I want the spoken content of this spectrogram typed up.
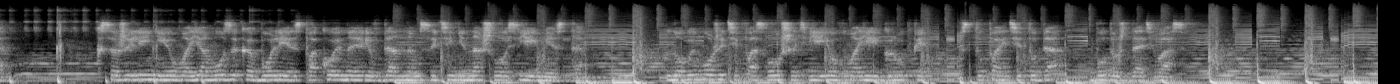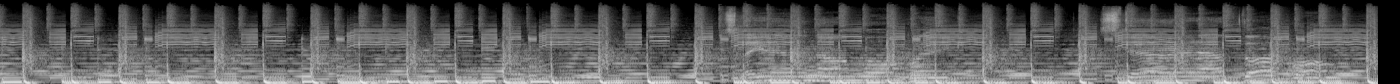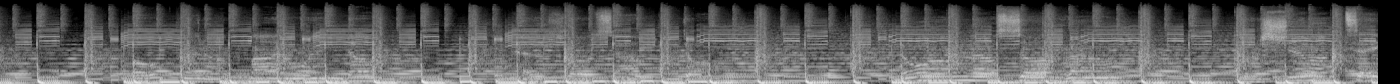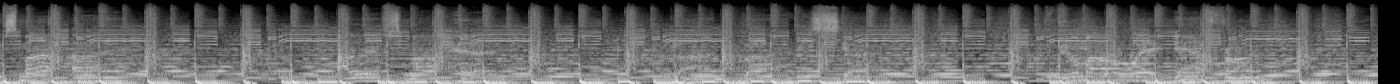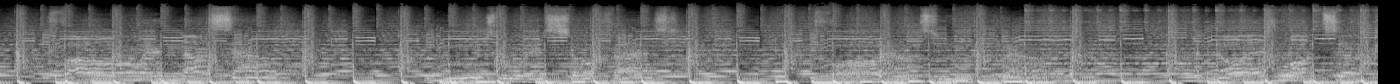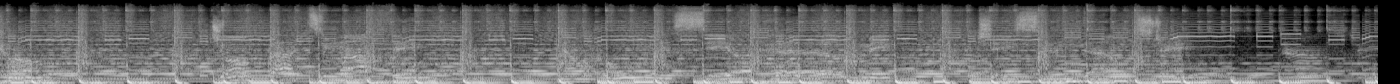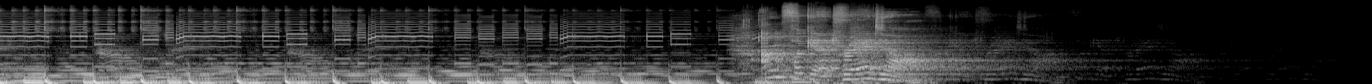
К сожалению, моя музыка более спокойная и в данном сете не нашлось ей места. Но вы можете послушать ее в моей группе, вступайте туда, буду ждать вас.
